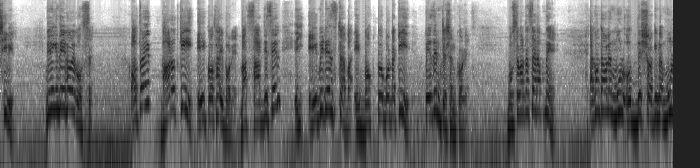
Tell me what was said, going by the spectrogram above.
shibir তিনি কিন্তু এইভাবে বলছে। অতএব ভারত কি এই কথাই বলে? বা সার্জিসের এই এভিডেন্সটা বা এই বক্তব্যটা কি প্রেজেন্টেশন করে? বুঝতে পারতেছেন আপনি? এখন তাহলে মূল উদ্দেশ্য কিংবা মূল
